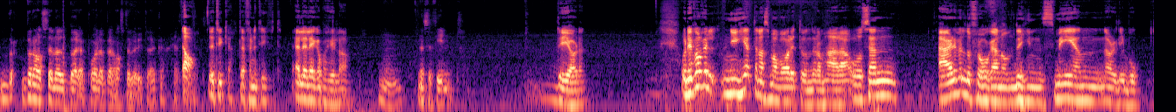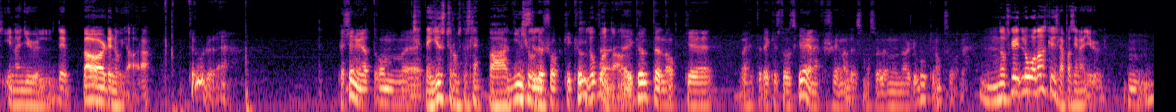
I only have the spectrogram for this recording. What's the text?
br- bra ställe att börja på eller bra ställe att utöka. helt Ja, enkelt. det tycker jag definitivt. Eller lägga på hyllan. Mm. Den ser fin ut. Det gör den. Och det var väl nyheterna som har varit under de här. Och sen är det väl då frågan om det hinns med en Nörgelbok innan jul. Det bör det nog göra. Tror du det? Jag känner ju att om eh, Nej, just det, de ska släppa lådan. eh, kulten och eh, vad heter det, Kuståsgrejen är försenade så måste väl den Nörgelboken också vara det. Mm, De ska, lådan ska ju släppas innan jul. Mm.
